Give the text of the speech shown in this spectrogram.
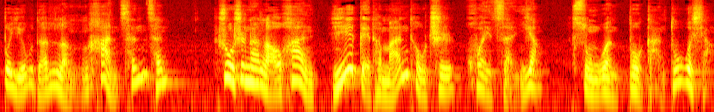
不由得冷汗涔涔。若是那老汉也给他馒头吃，会怎样？宋问不敢多想，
